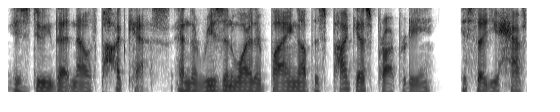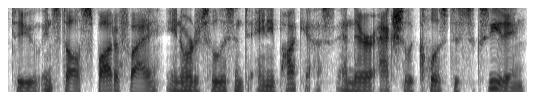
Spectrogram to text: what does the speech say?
is doing that now with podcasts. And the reason why they're buying up this podcast property is that you have to install Spotify in order to listen to any podcast. And they're actually close to succeeding,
